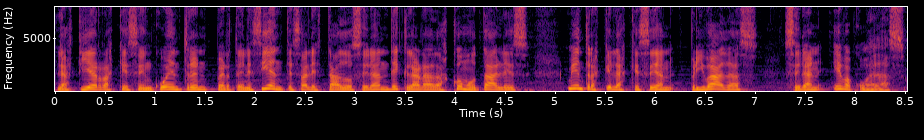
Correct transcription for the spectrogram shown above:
las tierras que se encuentren pertenecientes al Estado serán declaradas como tales, mientras que las que sean privadas serán evacuadas.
